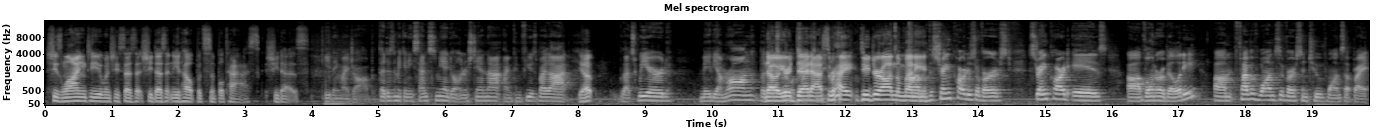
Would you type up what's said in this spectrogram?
She's lying to you when she says that she doesn't need help with simple tasks. She does. Leaving my job. That doesn't make any sense to me. I don't understand that. I'm confused by that. Yep. That's weird. Maybe I'm wrong, but No, that's what it you're dead like ass right. Dude, you're on the money. Um, the strength card is reversed. Strength card is uh, vulnerability. Um, five of wands reversed and two of wands upright.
